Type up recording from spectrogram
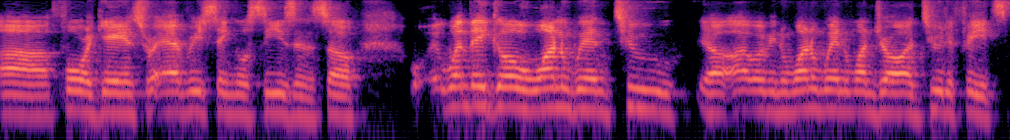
uh, four games for every single season. So when they go one win, two, know, I mean, one win, one draw, and two defeats,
